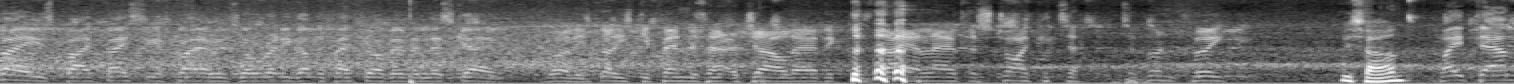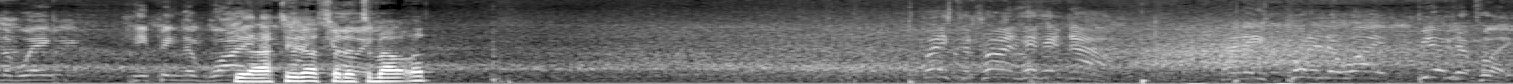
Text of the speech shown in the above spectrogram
phased by facing a player who's already got the better of him in this game. Well, he's got his defenders out of jail there because they allowed the striker to, to run free. You sound. Played down the wing, keeping the wide You're happy attack that's what it's going. about? Space to try and hit it now. And he's put it away beautifully.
